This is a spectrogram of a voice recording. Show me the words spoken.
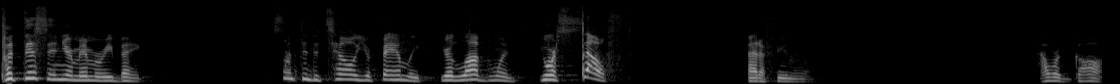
Put this in your memory bank. Something to tell your family, your loved ones, yourself at a funeral. Our God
